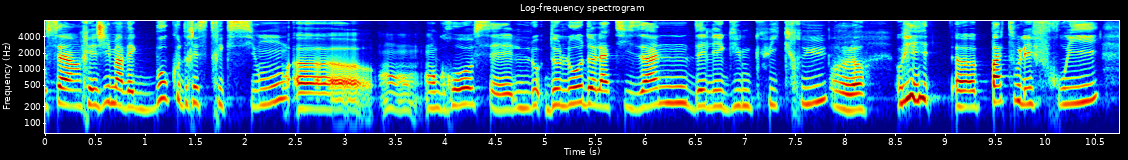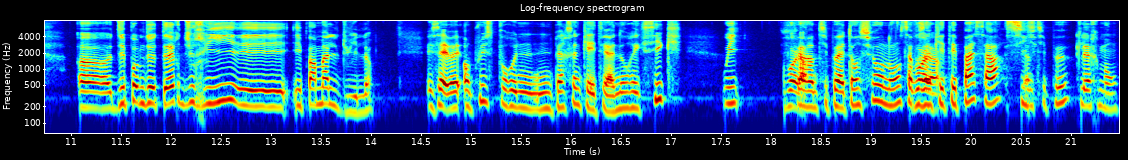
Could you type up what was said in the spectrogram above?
C'est un régime avec beaucoup de restrictions. En, en gros, c'est de l'eau, de la tisane, des légumes cuits crus. Oh là là. Oui, pas tous les fruits, euh, des pommes de terre, du riz et, et pas mal d'huile. Et ça- en plus, pour une, une personne qui a été anorexique, Oui, Voilà. Faire un petit peu attention, non? Ça vous Voilà. inquiétait pas, ça? Si. Un petit peu? clairement.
